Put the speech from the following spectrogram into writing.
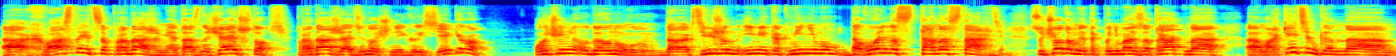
а, хвастается продажами. Это означает, что продажи одиночной игры Секиро очень, ну, да, Activision ими как минимум довольно ста на старте. С учетом, я так понимаю, затрат на э, маркетинг, на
